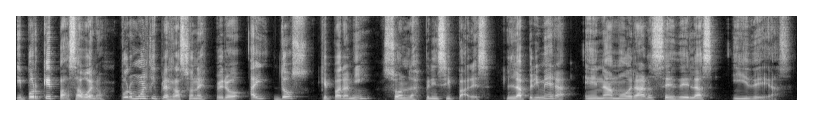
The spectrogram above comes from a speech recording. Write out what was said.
¿Y por qué pasa? Bueno, por múltiples razones, pero hay dos que para mí son las principales. La primera, enamorarse de las ideas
